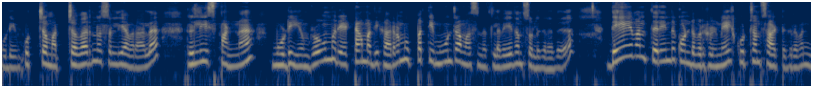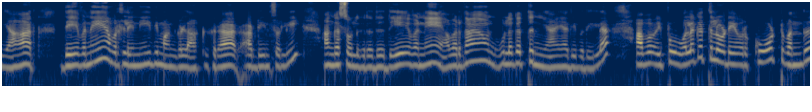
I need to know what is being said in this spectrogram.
முடியும். குற்றமற்றவர்னு சொல்லி அவரால் ரிலீஸ் பண்ண முடியும். ரோமர் எட்டாம் அதிகாரம் முப்பத்தி மூன்றாம் வசனத்தில் வேதம் சொல்லுகிறது தேவன் தெரிந்து கொண்டவர்கள் மேல் குற்றம் சாட்டுகிறவன் யார்? தேவனே அவர்களை நீதிமான்கள் ஆக்குகிறார் அப்படின்னு சொல்லி அங்கே சொல்லுகிறது. தேவனே அவர்தான் உலகத்தின் நியாயாதிபதி இல்லை. அவ இப்போ உலகத்திலுடைய ஒரு கோர்ட் வந்து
